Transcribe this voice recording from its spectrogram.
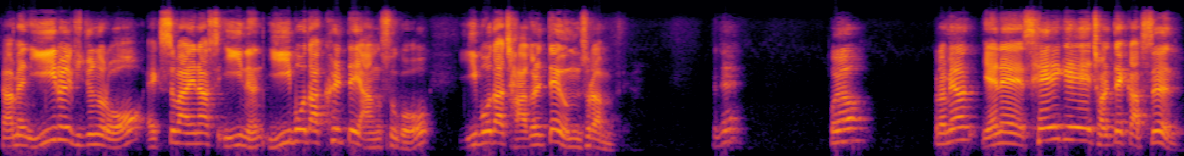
다음엔 2를 기준으로 x-2는 2보다 클 때 양수고 2보다 작을 때 음수란 말이야. 그지? 보여? 그러면 얘네 세 개의 절대값은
